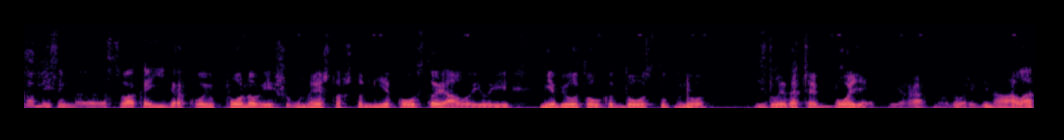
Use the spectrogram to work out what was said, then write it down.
Pa mislim, e, svaka igra koju ponoviš u nešto što nije postojalo ili nije bilo toliko dostupno, izgledat će bolje, vjerojatno, od originala.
